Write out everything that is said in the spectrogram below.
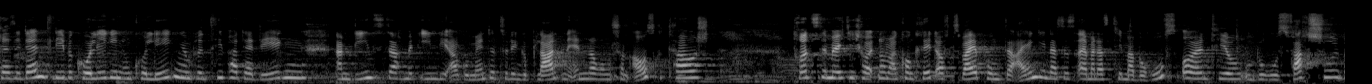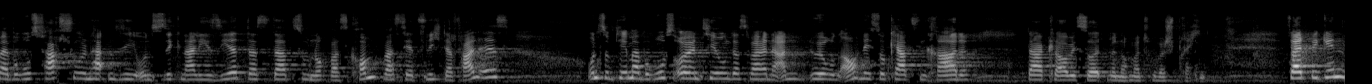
Präsident, liebe Kolleginnen und Kollegen! Im Prinzip hat Herr Degen am Dienstag mit Ihnen die Argumente zu den geplanten Änderungen schon ausgetauscht. Trotzdem möchte ich heute noch einmal konkret auf zwei Punkte eingehen. Das ist einmal das Thema Berufsorientierung und Berufsfachschulen. Bei Berufsfachschulen hatten Sie uns signalisiert, dass dazu noch etwas kommt, was jetzt nicht der Fall ist. Und zum Thema Berufsorientierung, das war in der Anhörung auch nicht so kerzengerade. Da, glaube ich, sollten wir noch einmal darüber sprechen. Seit Beginn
